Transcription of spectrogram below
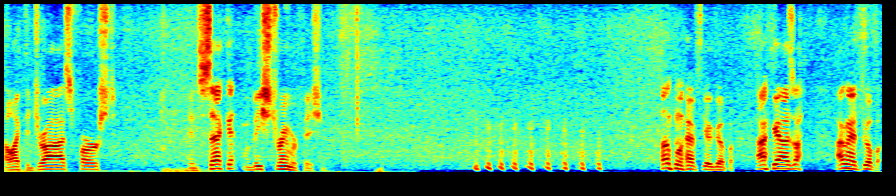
I like the dries first, and second would be streamer fishing. I'm gonna have to go up. All right, guys, I, I'm gonna have to go up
